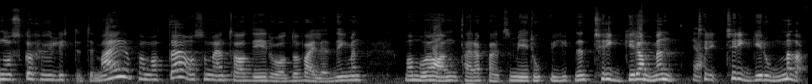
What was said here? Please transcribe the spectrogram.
Nå skal hun lytte til meg, på en måte, og så må jeg ta de råd og veiledning. Men man må jo ha en terapeut som gir den trygge rammen. Trygge rommet, da.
